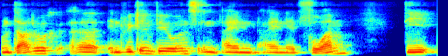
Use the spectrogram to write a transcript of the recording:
und dadurch äh, entwickeln wir uns in ein, eine Form, die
